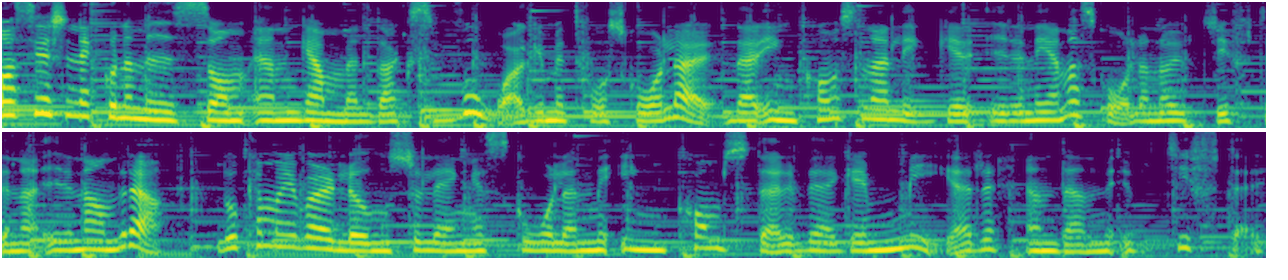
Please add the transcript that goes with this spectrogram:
man ser sin ekonomi som en gammeldags våg med två skålar, där inkomsterna ligger i den ena skålen och utgifterna i den andra, då kan man ju vara lugn så länge skålen med inkomster väger mer än den med utgifter.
